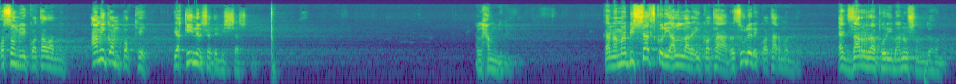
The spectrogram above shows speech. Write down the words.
কসম, এই কথাও আমি আমি কমপক্ষে ইয়াকিনের সাথে বিশ্বাস করি। আলহামদুলিল্লাহ। কারণ আমরা বিশ্বাস করি আল্লাহর এই কথা, রসুলের এই কথার মধ্যে। এক জাররা পরিমাণও সন্দেহ নেই।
